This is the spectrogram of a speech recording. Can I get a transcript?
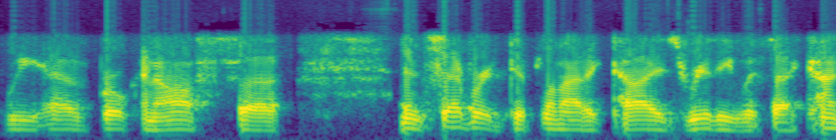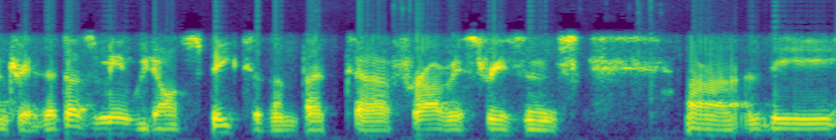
We have broken off uh, and severed diplomatic ties really with that country. That doesn't mean we don't speak to them, but uh, for obvious reasons, uh, the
